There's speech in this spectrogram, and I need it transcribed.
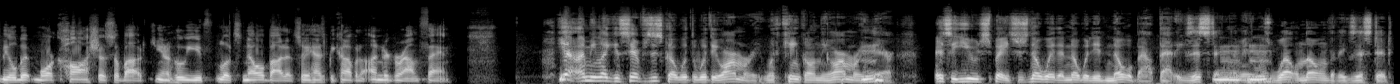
be a little bit more cautious about you know who you let's know about it. So it has to be kind of an underground thing. Yeah, I mean, like in San Francisco with the, with the armory, with Kinko and the armory Mm-hmm. there, it's a huge space. There's no way that nobody didn't know about that existing. I mean, it Mm-hmm. was well known that it existed,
